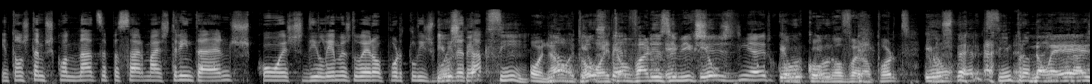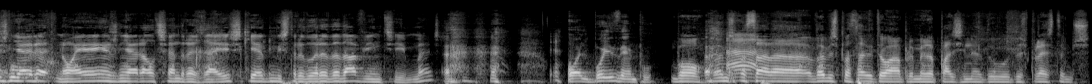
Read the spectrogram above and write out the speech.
Então estamos condenados a passar mais 30 anos com estes dilemas do aeroporto de Lisboa Eu e da espero TAP? que sim. Ou não, então, eu ou espero- então vários eu- amigos eu- cheios de dinheiro, com, eu- com eu- o novo aeroporto. Eu espero que sim, para Não é, a engenheira, não é a engenheira Alexandra Reis, que é administradora da Da Vinci, mas Olha, bom exemplo. Bom, Ah. vamos, passar a- vamos passar então à primeira página do, dos préstamos.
